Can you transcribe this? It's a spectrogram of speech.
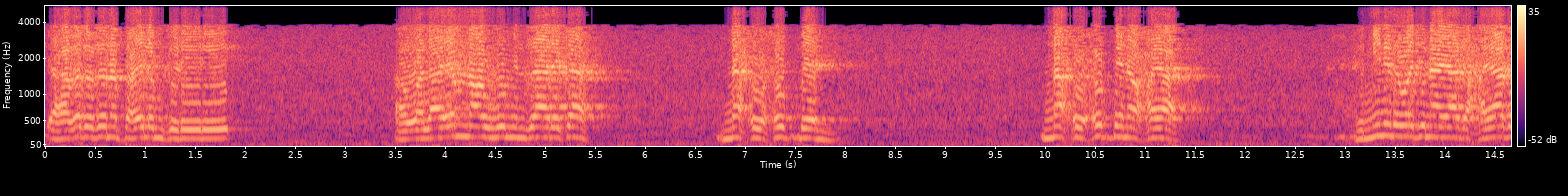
چې هغه د دنه په علم کې ډېری او لا يمنعه من ذلك نحو حب نحو حبنا حیات زمین د وجنا یا د حیا د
